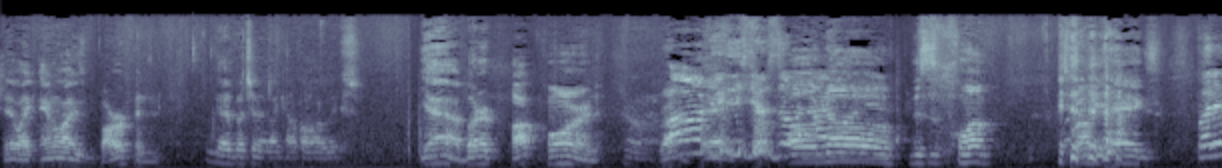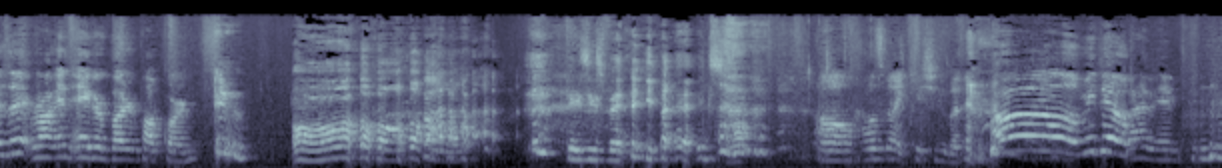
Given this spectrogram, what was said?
They like analyze barf and Got a bunch of like alcoholics. yeah, butter popcorn. Oh. Oh, Rotten egg. it's just the one Oh I no, wanted. this is plump. It's probably eggs. What is it? Rotten egg or buttered popcorn? Oh, Kacy's fake eggs. Oh, I was gonna kiss you, but. Oh, me too. Bye, babe.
